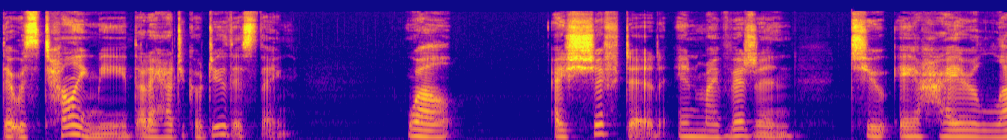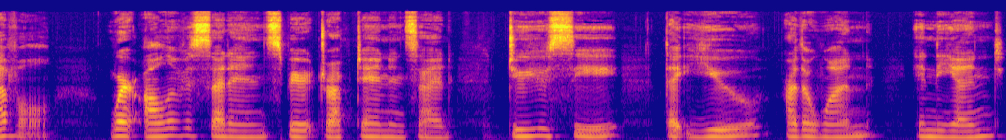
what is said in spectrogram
that was telling me that I had to go do this thing. Well, I shifted in my vision to a higher level where all of a sudden spirit dropped in and said, Do you see that you are the one in the end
